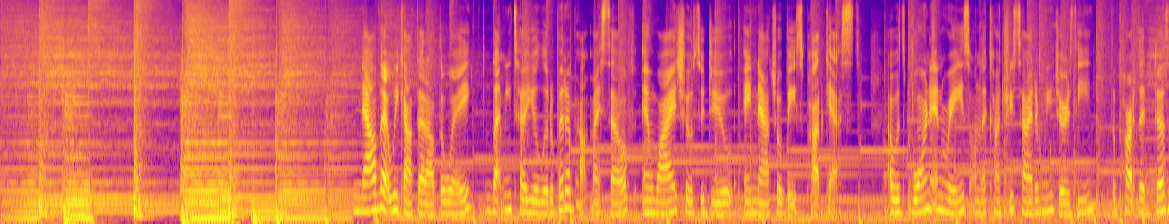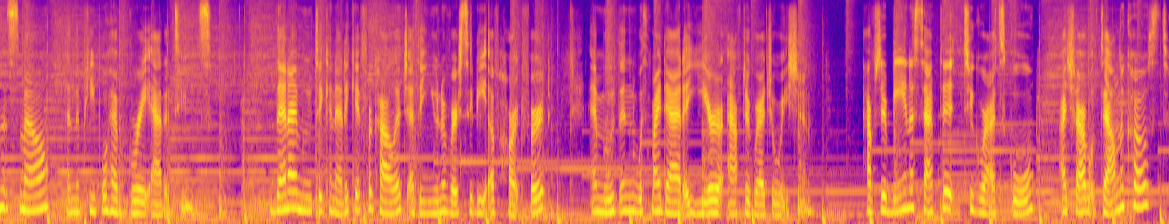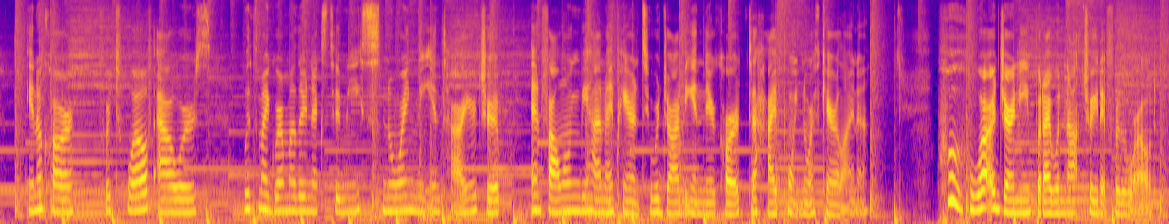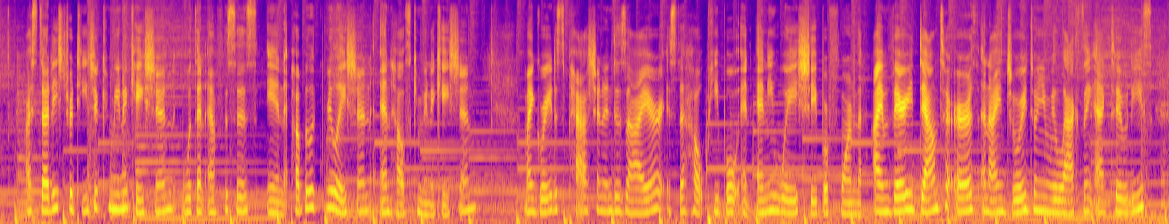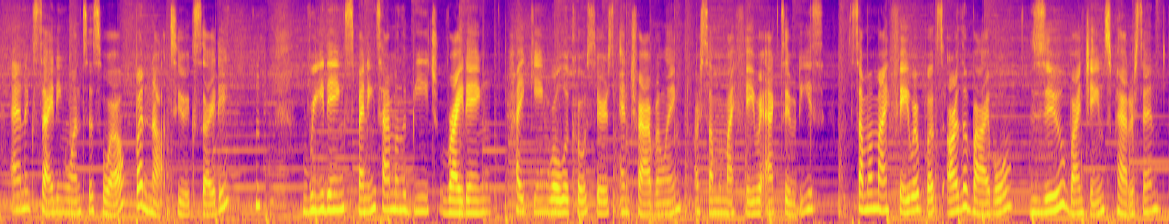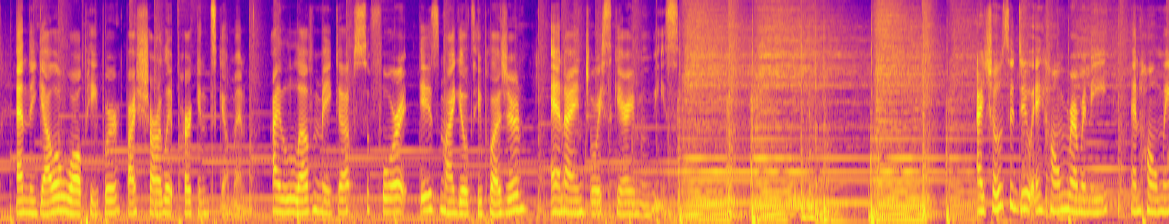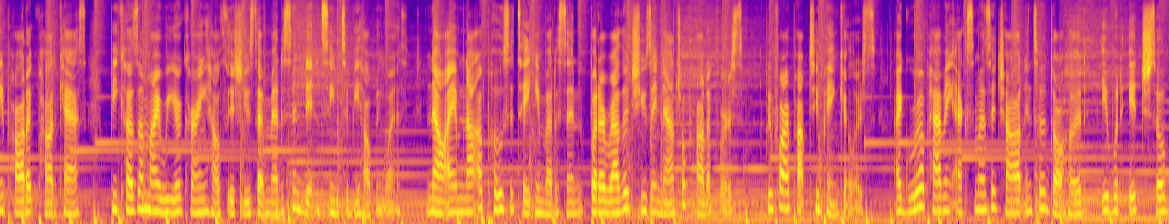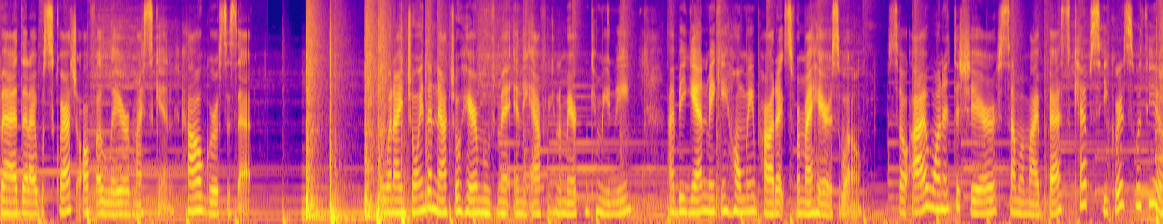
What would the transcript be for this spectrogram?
Now that we got that out the way, let me tell you a little bit about myself and why I chose to do a natural based podcast. I was born and raised on the countryside of New Jersey, the part that doesn't smell, and the people have great attitudes. Then I moved to Connecticut for college at the University of Hartford and moved in with my dad a year after graduation. After being accepted to grad school, I traveled down the coast in a car for 12 hours with my grandmother next to me, snoring the entire trip, and following behind my parents who were driving in their car to High Point, North Carolina. Whew, what a journey, but I would not trade it for the world. I studied strategic communication with an emphasis in public relation and health communication. My greatest passion and desire is to help people in any way, shape, or form. I am very down to earth and I enjoy doing relaxing activities and exciting ones as well, but not too exciting. Reading, spending time on the beach, writing, hiking, roller coasters, and traveling are some of my favorite activities. Some of my favorite books are The Bible, Zoo by James Patterson, and The Yellow Wallpaper by Charlotte Perkins Gilman. I love makeup, Sephora is my guilty pleasure, and I enjoy scary movies. I chose to do a home remedy and homemade product podcast because of my reoccurring health issues that medicine didn't seem to be helping with. Now, I am not opposed to taking medicine, but I rather choose a natural product first before I pop two painkillers. I grew up having eczema as a child into adulthood. It would itch so bad that I would scratch off a layer of my skin. How gross is that? When I joined the natural hair movement in the African American community, I began making homemade products for my hair as well so I wanted to share some of my best kept secrets with you.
